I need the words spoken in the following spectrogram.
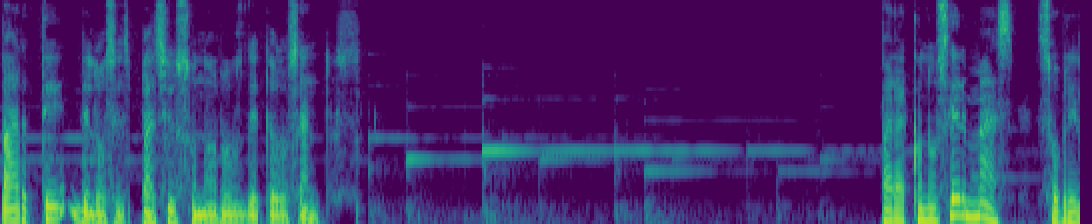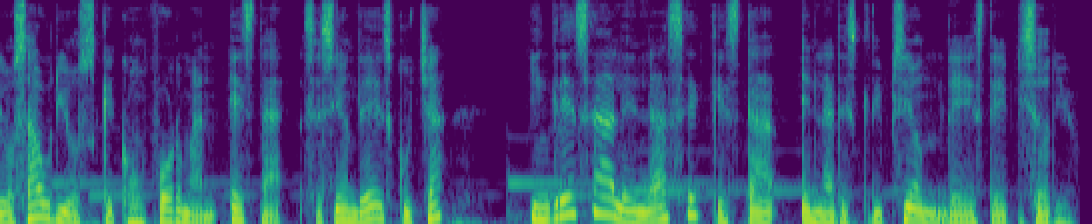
parte de los espacios sonoros de Todos Santos. Para conocer más sobre los audios que conforman esta sesión de escucha, ingresa al enlace que está en la descripción de este episodio.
